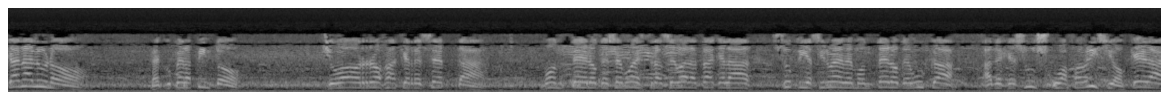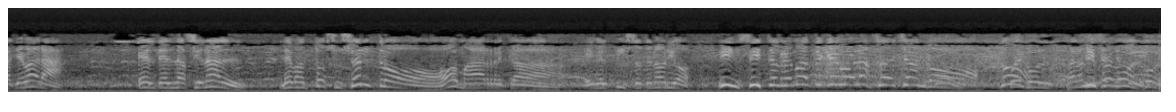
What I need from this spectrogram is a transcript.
Canal 1. Recupera Pinto. Joao Rojas que recepta. Montero que se muestra, se va al ataque la sub-19. Montero que busca a De Jesús o a Fabricio. Queda Guevara, el del Nacional. Levantó su centro. Oh, marca en el piso Tenorio. Insiste el remate. ¡Qué golazo de Chango! Fue gol. Para mí fue gol. gol.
